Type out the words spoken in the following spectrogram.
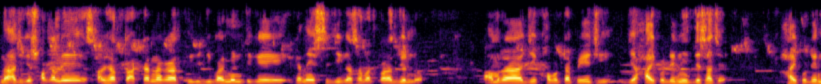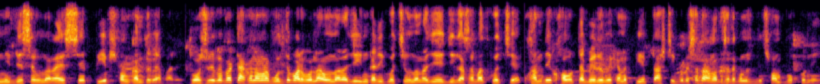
না, আজকে সকালে সাড়ে সাতটা, আটটা নাগাদ ইডি ডিপার্টমেন্ট থেকে এখানে এসছে জিজ্ঞাসাবাদ করার জন্য, আমরা যে খবরটা পেয়েছি যে হাইকোর্টের নির্দেশ আছে, হাইকোর্টের নির্দেশে ওনারা এসছে পিএফ সংক্রান্ত ব্যাপারে। তহসিলের ব্যাপারটা এখন আমরা বলতে পারব না, ওনারা যে ইনকোয়ারি করছে, ওনারা যে জিজ্ঞাসাবাদ করছে, ওখান থেকে খবরটা বেরোবে, কেন পিএফ ট্রাস্টি বোর্ডের সাথে আমাদের সাথে কোনো সম্পর্ক নেই।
